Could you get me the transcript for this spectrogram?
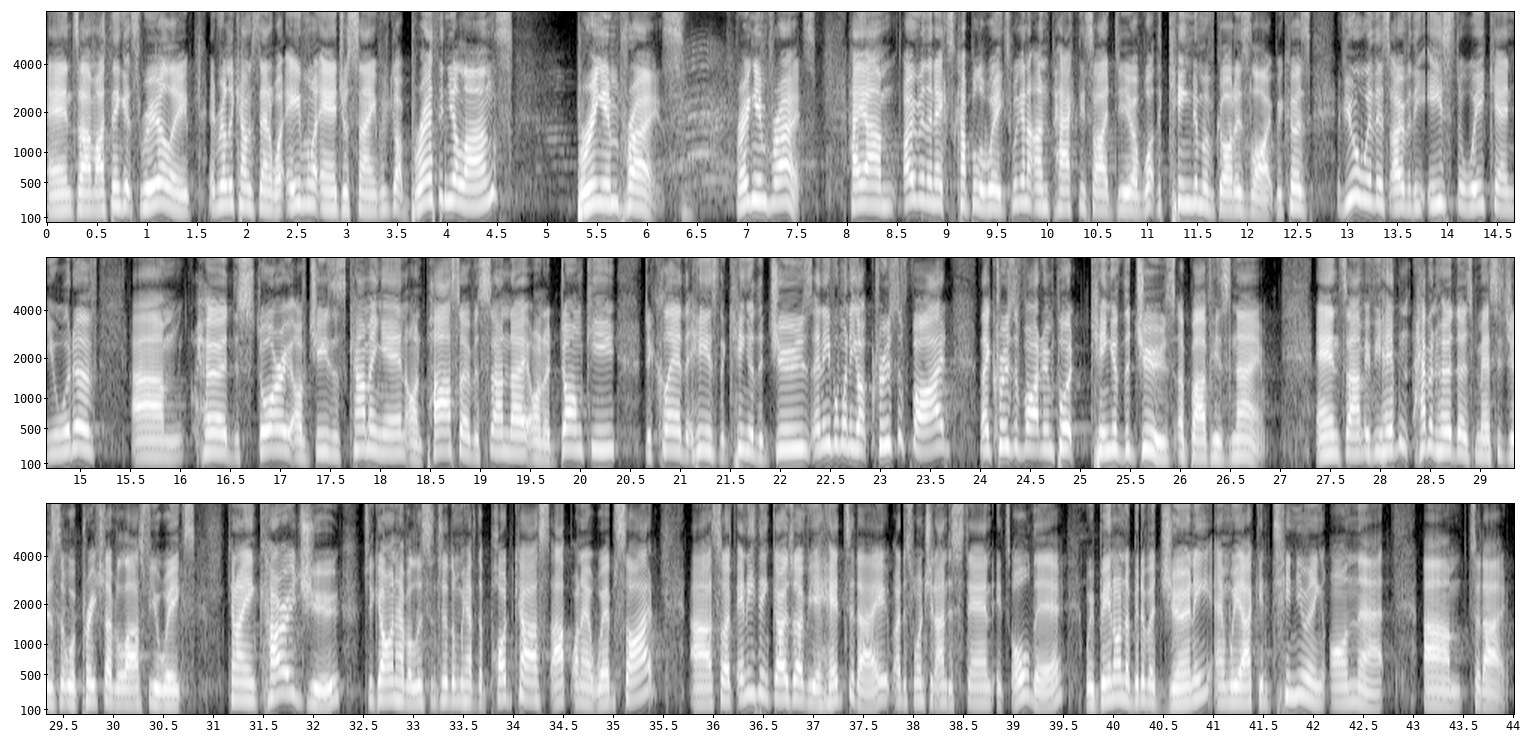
And um, I think it's really, it really comes down to what even what Andrew's saying. If you've got breath in your lungs, bring him praise. Bring him praise. Hey, um, over the next couple of weeks, we're going to unpack this idea of what the kingdom of God is like. Because if you were with us over the Easter weekend, you would have um, heard the story of Jesus coming in on Passover Sunday on a donkey, declared that he is the King of the Jews. And even when he got crucified, they crucified him and put King of the Jews above his name. And um, if you haven't, haven't heard those messages that were preached over the last few weeks, can I encourage you to go and have a listen to them? We have the podcast up on our website. Uh, so if anything goes over your head today, I just want you to understand it's all there. We've been on a bit of a journey and we are continuing on that um, today.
